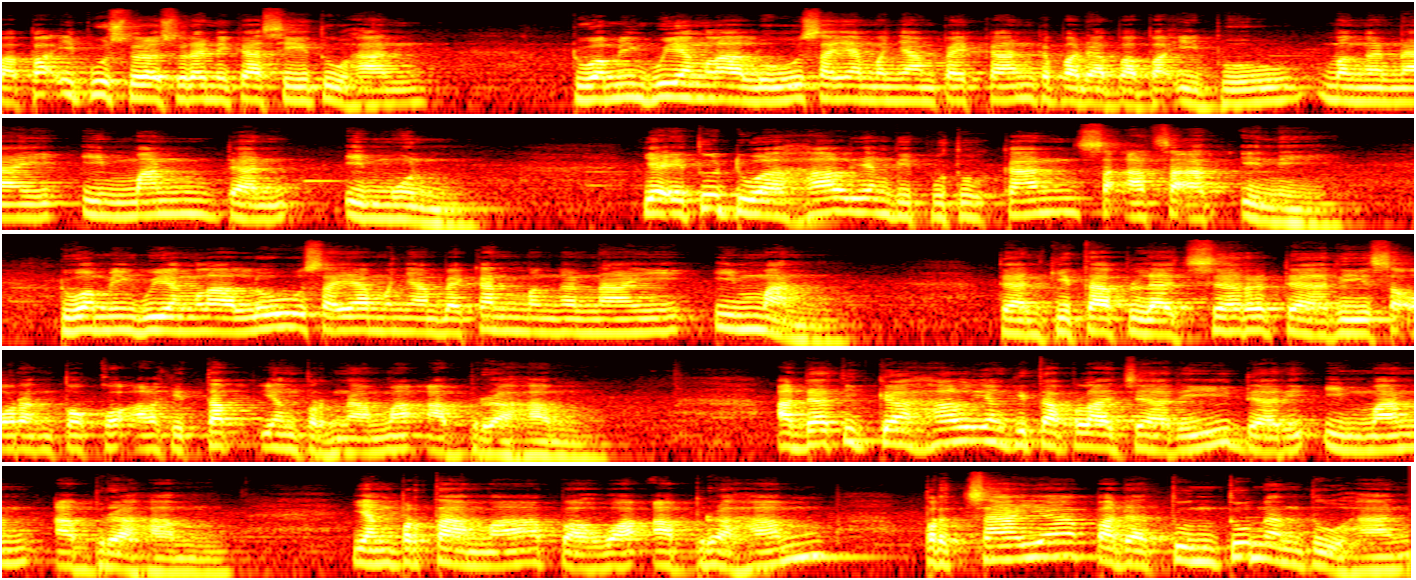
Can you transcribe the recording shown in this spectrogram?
Bapak, Ibu, Saudara-saudara yang dikasihi Tuhan, dua minggu yang lalu saya menyampaikan kepada Bapak Ibu mengenai iman dan imun, yaitu dua hal yang dibutuhkan saat-saat ini. Dua minggu yang lalu saya menyampaikan mengenai iman, dan kita belajar dari seorang tokoh Alkitab yang bernama Abraham. Ada tiga hal yang kita pelajari dari iman Abraham. Yang pertama, bahwa Abraham percaya pada tuntunan Tuhan.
